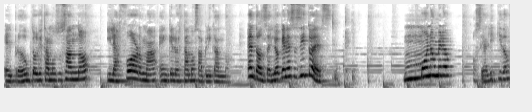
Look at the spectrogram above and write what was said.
el producto que estamos usando y la forma en que lo estamos aplicando. Entonces, lo que necesito es monómero, o sea líquido,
